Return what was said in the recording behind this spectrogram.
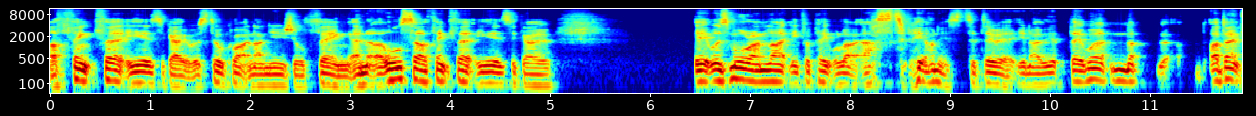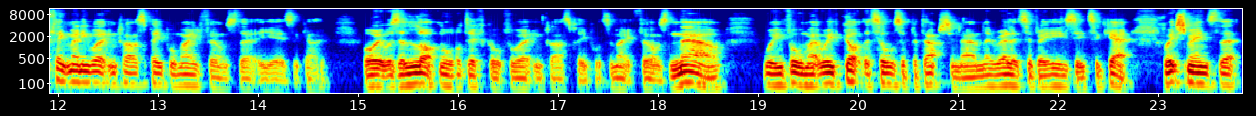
I think 30 years ago it was still quite an unusual thing. And also, I think 30 years ago, it was more unlikely for people like us, to be honest, to do it. You know, there weren't. Not, I don't think many working class people made films 30 years ago, or it was a lot more difficult for working class people to make films. Now we've almost we've got the tools of production now, and they're relatively easy to get. Which means that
